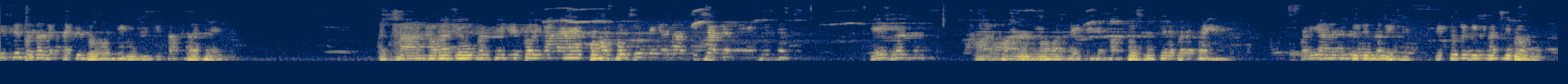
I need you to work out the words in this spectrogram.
इससे पता लगता है कि दोनों टीमों में कितना फ़र्क है। अच्छा कवर के ऊपर से गेंद को है, बहुत खूबसूरती के साथ पीछा कर रहे हैं। एक रन और बारह बहुत के साथ दूसरे के लिए बने गए बढ़िया रन दिल्ली में देखे। विकेटों के में अच्छी कारण है।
